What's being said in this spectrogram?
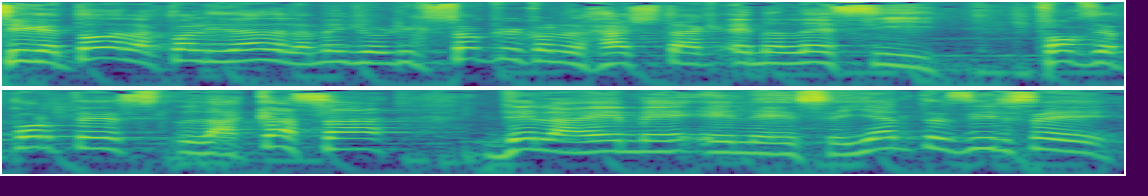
Sigue toda la actualidad de la Major League Soccer con el hashtag MLSI. Fox Deportes, la casa de la MLS. Y antes de irse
